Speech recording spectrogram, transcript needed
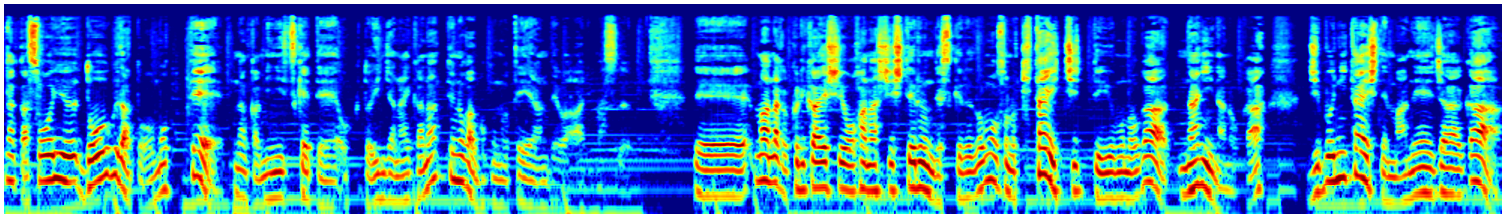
なんかそういう道具だと思って、なんか身につけておくといいんじゃないかなっていうのが僕の提案ではあります。で、まあなんか繰り返しお話ししてるんですけれども、その期待値っていうものが何なのか、自分に対してマネージャーが、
